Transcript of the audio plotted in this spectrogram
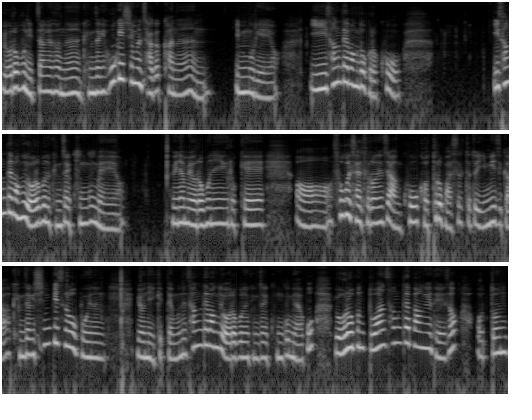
여러분 입장에서는 굉장히 호기심을 자극하는 인물이에요. 이 상대방도 그렇고 이 상대방도 여러분을 굉장히 궁금해해요. 왜냐면 여러분이 그렇게 어, 속을 잘 드러내지 않고 겉으로 봤을 때도 이미지가 굉장히 신비스러워 보이는 면이 있기 때문에 상대방도 여러분을 굉장히 궁금해하고 여러분 또한 상대방에 대해서 어떤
